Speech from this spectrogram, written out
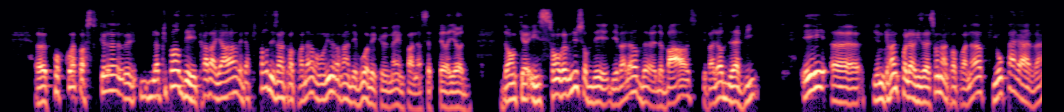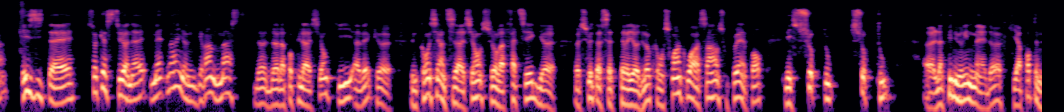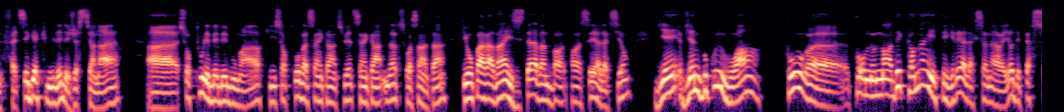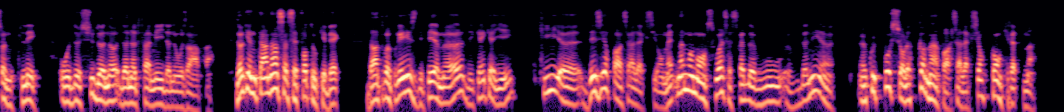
Euh, pourquoi? Parce que la plupart des travailleurs et la plupart des entrepreneurs ont eu un rendez-vous avec eux-mêmes pendant cette période. Donc, euh, ils sont revenus sur des, valeurs de, base, des valeurs de la vie, et euh, il y a une grande polarisation d'entrepreneurs qui auparavant hésitaient, se questionnaient. Maintenant, il y a une grande masse de, la population qui, avec euh, une conscientisation sur la fatigue euh, suite à cette période-là, qu'on soit en croissance ou peu importe, mais surtout, surtout, la pénurie de main-d'œuvre qui apporte une fatigue accumulée des gestionnaires, surtout les bébés boomers qui se retrouvent à 58, 59, 60 ans, qui auparavant hésitaient avant de passer à l'action viennent beaucoup nous voir pour, euh, pour nous demander comment intégrer à l'actionnariat des personnes clés au-dessus de, notre famille, de nos enfants. Donc, il y a une tendance assez forte au Québec d'entreprises, des PME, des quincailliers qui euh, désirent passer à l'action. Maintenant, moi, mon souhait, ce serait de vous, vous donner un, un coup de pouce sur le comment passer à l'action concrètement.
